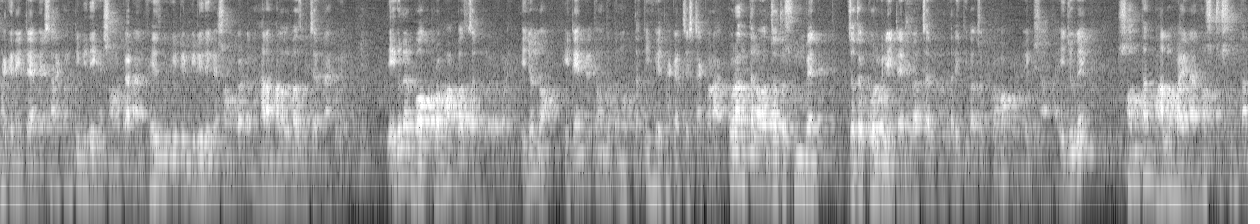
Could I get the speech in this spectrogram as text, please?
থাকেন এই টাইমে সারাক্ষণ টিভি দেখে সময় কাটান ফেসবুক ইউটিউব ভিডিও দেখে সময় কাটান, হারাম, হালাল বাজ বিচার না করে এগুলোর বদ প্রভাব বাচ্চার উপরে পড়ে। এই জন্য এই টাইমটাতে অন্তত মুক্তাকি হয়ে থাকার চেষ্টা করা। কোরআন তেলাওয়াত যত শুনবেন, যত করবেন এই টাইমে বাচ্চার উপর তার ইতিবাচক প্রভাব পড়বে, ইনশাআল্লাহ। এই যুগে সন্তান ভালো হয় না, নষ্ট সন্তান,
